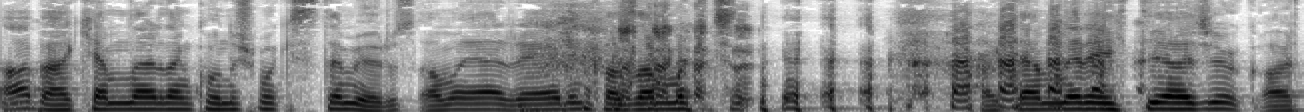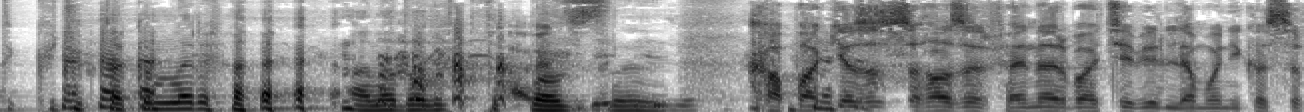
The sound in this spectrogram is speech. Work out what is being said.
Abi hakemlerden konuşmak istemiyoruz ama ya Real'in kazanmak için hakemlere ihtiyacı yok. Artık küçük takımları Anadolu futbolcusunun. Kapak yazısı hazır. Fenerbahçe 1 Lamonika 0.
